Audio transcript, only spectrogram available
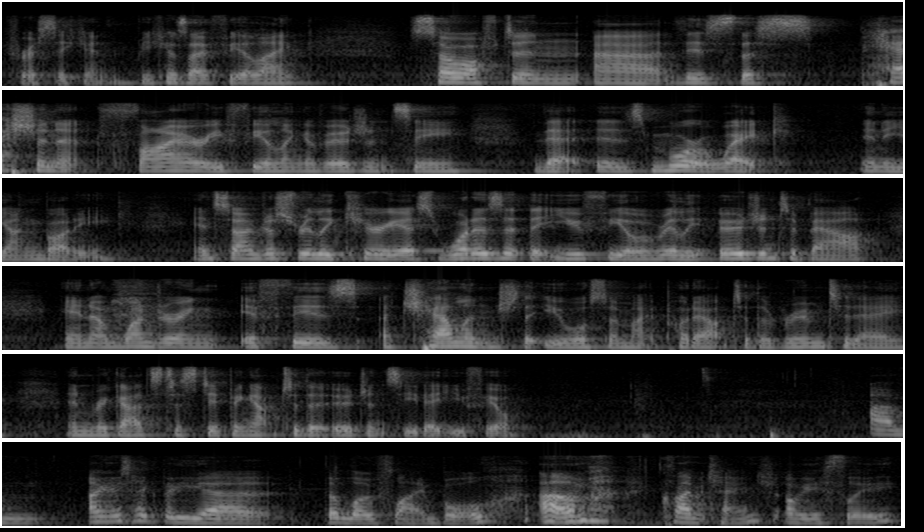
for a second because I feel like so often uh, there's this passionate, fiery feeling of urgency that is more awake in a young body. And so I'm just really curious, what is it that you feel really urgent about? And I'm wondering if there's a challenge that you also might put out to the room today in regards to stepping up to the urgency that you feel. Um, I'm going to take the, uh, the low flying ball. Um, climate change, obviously,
